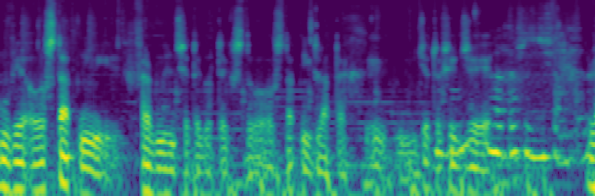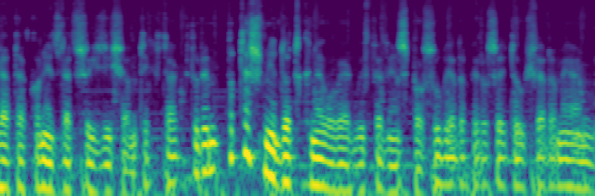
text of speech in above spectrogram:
Mówię o ostatnim fragmencie tego tekstu, o ostatnich latach, y, gdzie to się mhm. dzieje. Lata 60. Lata, koniec lat 60., tak, którym to też mnie dotknęło jakby w pewien sposób. Ja dopiero sobie to uświadomiałem,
